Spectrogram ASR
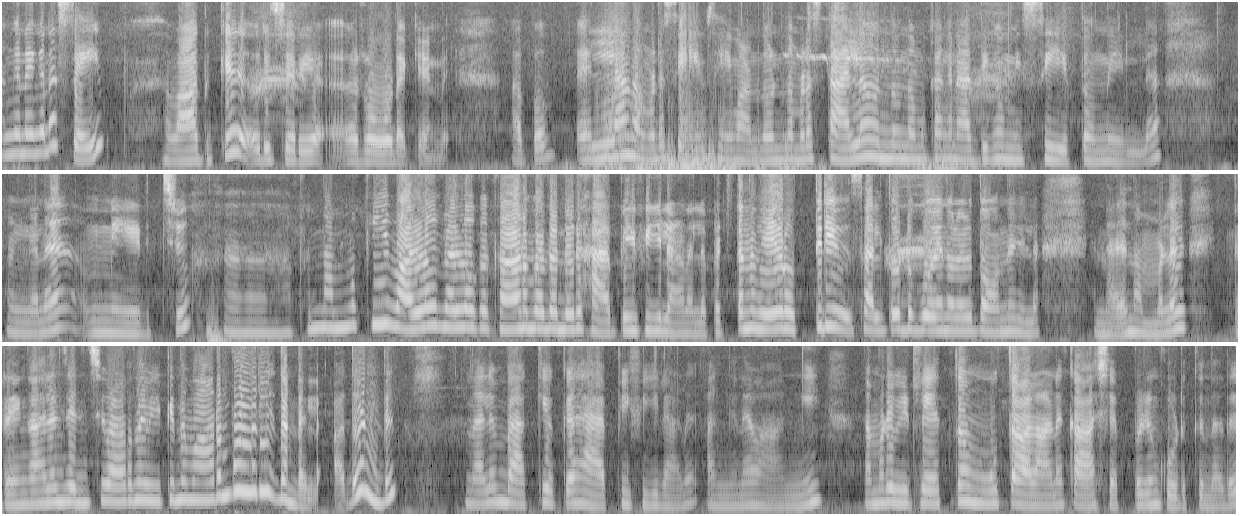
അങ്ങനെ അങ്ങനെ സെയിം വാതിക്ക് ഒരു ചെറിയ റോഡൊക്കെ ഉണ്ട്. അപ്പം എല്ലാം നമ്മുടെ സെയിം സെയിം ആണ്. അതുകൊണ്ട് നമ്മുടെ സ്ഥലമൊന്നും നമുക്ക് അങ്ങനെ അധികം മിസ് ചെയ്യത്തൊന്നുമില്ല. അങ്ങനെ മേടിച്ചു. അപ്പം നമുക്ക് ഈ വള്ളവും വെള്ളമൊക്കെ കാണുമ്പോൾ തന്നെ ഒരു ഹാപ്പി ഫീൽ ആണല്ലോ. പെട്ടെന്ന് വേറെ ഒത്തിരി സ്ഥലത്തോട്ട് പോയെന്നുള്ളൊരു തോന്നുന്നില്ല എന്നാലും നമ്മൾ ഇത്രയും കാലം ജനിച്ച് വളർന്ന വീട്ടിൽ നിന്ന് മാറുമ്പോൾ ഒരു ഇതുണ്ടല്ലോ. അതുണ്ട്. എന്നാലും ബാക്കിയൊക്കെ ഹാപ്പി ഫീലാണ്. അങ്ങനെ വാങ്ങി. നമ്മുടെ വീട്ടിലെ ഏറ്റവും മൂത്ത ആളാണ് കാശ് എപ്പോഴും കൊടുക്കുന്നത്.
